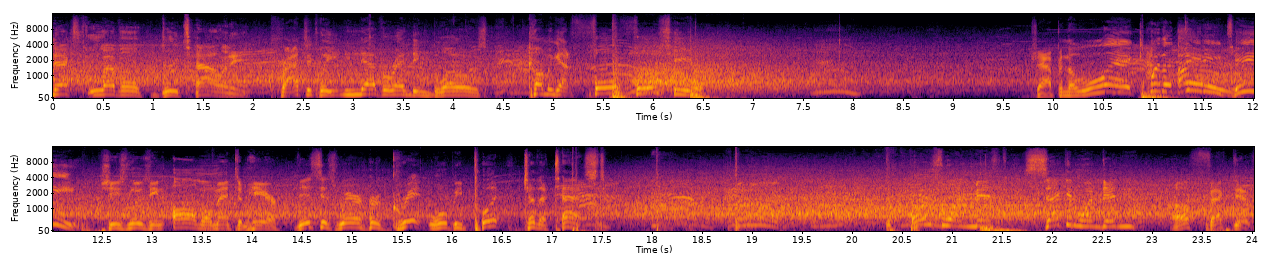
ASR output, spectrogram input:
next level brutality. Practically never-ending blows coming at full force here. Trapping the Leg with a oh! DDT. She's losing all momentum here. This is where her grit will be put to the test. First one missed, second one didn't. Effective.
